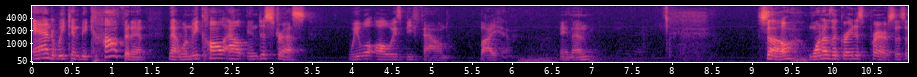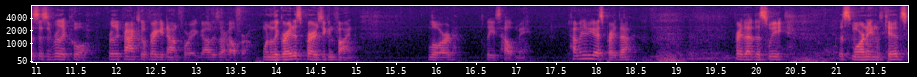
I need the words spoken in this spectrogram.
and we can be confident that when we call out in distress, we will always be found by him. Amen. So, one of the greatest prayers, so this, this is really cool, really practical, break it down for you. God is our helper. One of the greatest prayers you can find Lord, please help me. How many of you guys prayed that? Prayed that this week, this morning with kids,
